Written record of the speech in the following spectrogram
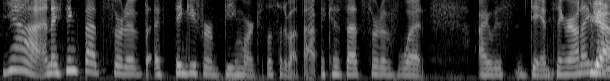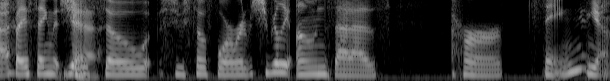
Yeah, and I think that's sort of. Uh, thank you for being more explicit about that because that's sort of what I was dancing around. I guess Yeah. by saying that she Yeah. was so she was so forward. but She really owns that as her thing. Yeah.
